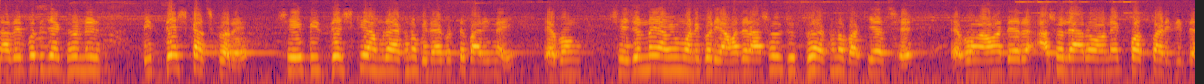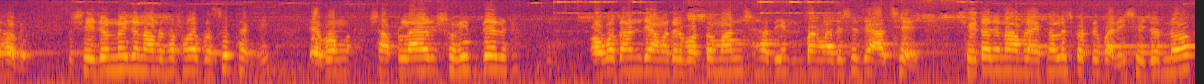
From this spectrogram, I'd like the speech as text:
তাদের প্রতি যে এক ধরনের বিদ্বেষ কাজ করে, সেই বিদ্বেষকে আমরা এখনও বিদায় করতে পারি নাই। এবং সেই জন্যই আমি মনে করি আমাদের আসল যুদ্ধ এখনও বাকি আছে এবং আমাদের আসলে আরও অনেক পথ পাড়ি দিতে হবে। তো সেই জন্যই যেন আমরা সবসময় প্রস্তুত থাকি এবং শাপলার শহীদদের অবদান যে আমাদের বর্তমান স্বাধীন বাংলাদেশে যে আছে, সেটা যেন আমরা একনলেজ করতে পারি। সেই জন্য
